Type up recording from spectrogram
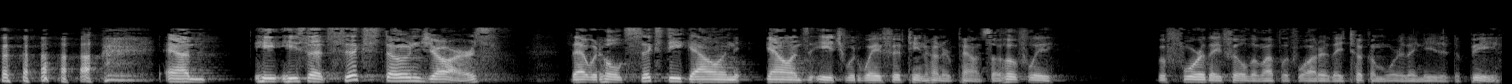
and he he said six stone jars that would hold 60 gallon gallons each would weigh 1500 pounds. So hopefully before they filled them up with water, they took them where they needed to be.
